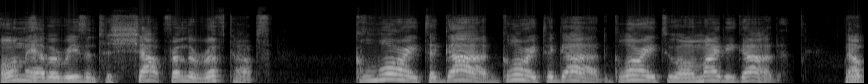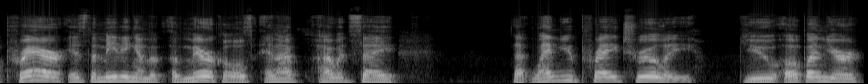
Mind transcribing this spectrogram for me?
only have a reason to shout from the rooftops, Glory to God, glory to God, glory to Almighty God. Now, prayer is the meaning of, of miracles, and I, I would say that when you pray truly, you open your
